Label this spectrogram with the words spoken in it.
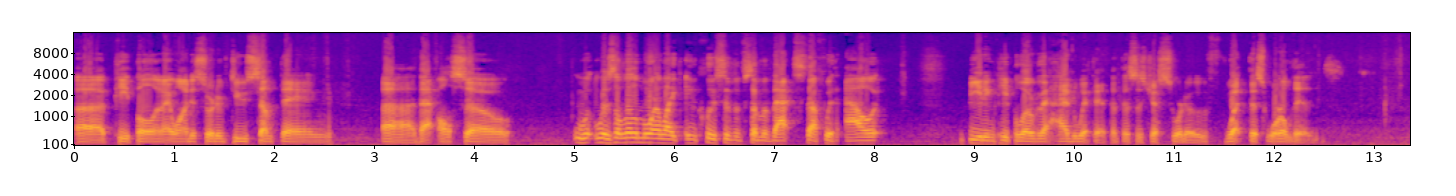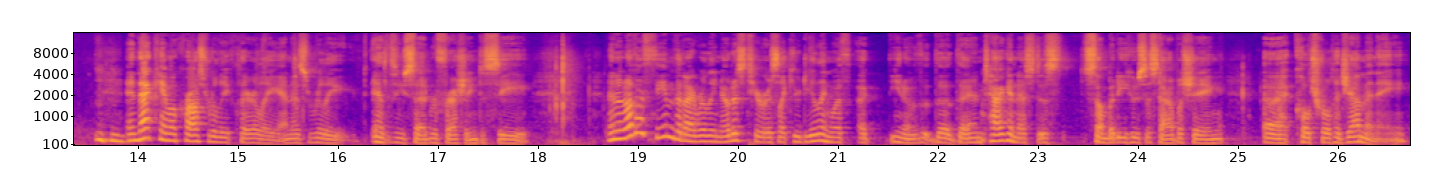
uh, people, and I wanted to sort of do something uh, that also w- was a little more like inclusive of some of that stuff without beating people over the head with it. That this is just sort of what this world is. And that came across really clearly and is really as you said refreshing to see and another theme that i really noticed here is like you're dealing with a you know the the, the antagonist is somebody who's establishing a cultural hegemony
